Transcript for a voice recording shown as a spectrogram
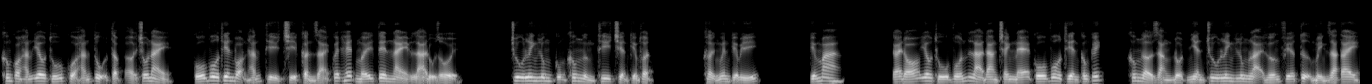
không có hắn yêu thú của hắn tụ tập ở chỗ này, cố vô thiên bọn hắn thì chỉ cần giải quyết hết mấy tên này là đủ rồi. Chu linh lung cũng không ngừng thi triển kiếm thuật. Khởi nguyên kiếm ý. Kiếm ma. Cái đó yêu thú vốn là đang tranh né cố vô thiên công kích, không ngờ rằng đột nhiên chu linh lung lại hướng phía tự mình ra tay,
